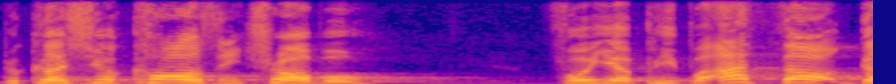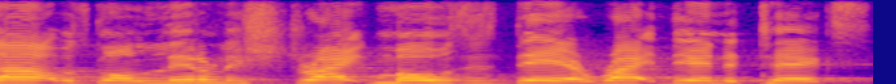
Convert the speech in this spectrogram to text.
because you're causing trouble for your people. I thought God was going to literally strike Moses dead right there in the text,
